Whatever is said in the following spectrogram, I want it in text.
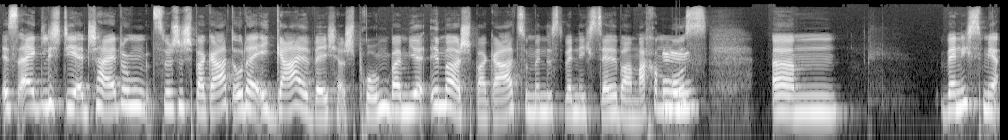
ist eigentlich die Entscheidung zwischen Spagat oder egal welcher Sprung bei mir immer Spagat, zumindest wenn ich selber machen mhm. muss. Ähm, wenn ich es mir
